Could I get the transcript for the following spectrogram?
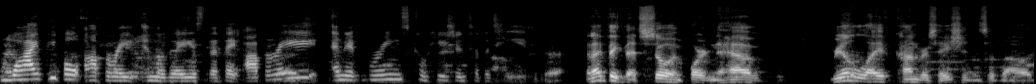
why people operate in the ways that they operate and it brings cohesion to the team Yeah. And I think that's so important to have real life conversations about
